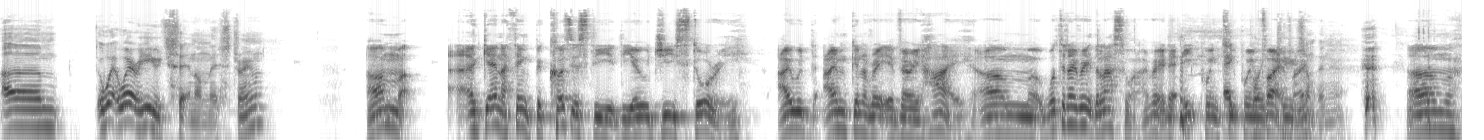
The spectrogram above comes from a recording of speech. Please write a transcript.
Um, where, where are you sitting on this, Truman? Um, again, I think because it's the the OG story, I would I'm gonna rate it very high. Um, what did I rate the last one? I rated it eight point two point five, right? something, yeah. Um,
